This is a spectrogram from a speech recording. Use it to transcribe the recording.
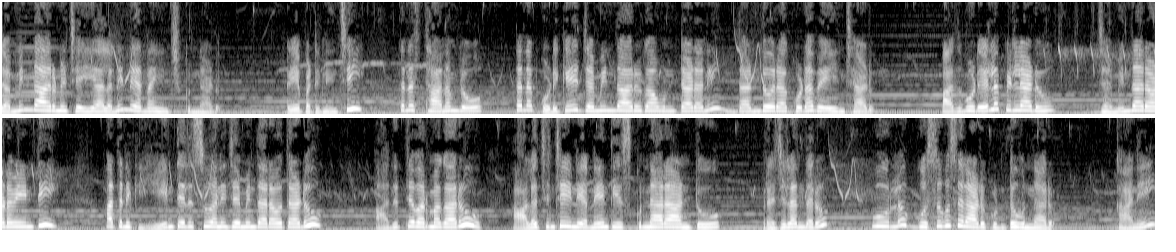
జమీందారుని చేయాలని నిర్ణయించుకున్నాడు. రేపటి నుంచి తన స్థానంలో తన కొడుకే జమీందారుగా ఉంటాడని దండోరా కూడా వేయించాడు. పదమూడేళ్ళ పిల్లాడు జమీందారు అవడం ఏంటి? అతనికి ఏం తెలుసు అని జమీందారు అవుతాడు? ఆదిత్యవర్మ గారు ఆలోచించి ఈ నిర్ణయం తీసుకున్నారా అంటూ ప్రజలందరూ ఊర్లో గుసగుసలాడుకుంటూ ఉన్నారు. కానీ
